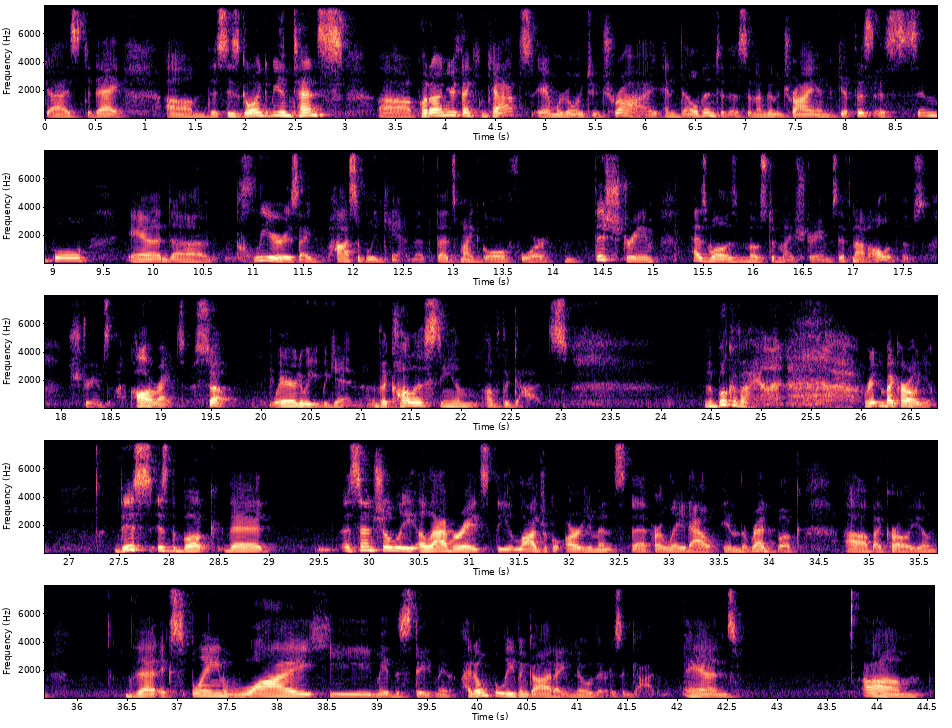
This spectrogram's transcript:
guys today. Um, this is going to be intense. Uh, put on your thinking caps, and we're going to try and delve into this. And I'm going to try and get this as simple and uh, clear as I possibly can. That, that's my goal for this stream, as well as most of my streams, if not all of those streams. All right, so where do we begin? The Colosseum of the Gods. The Book of Aion, written by Carl Jung. This is the book that essentially elaborates the logical arguments that are laid out in the Red Book uh, by Carl Jung that explain why he made the statement, I don't believe in God, I know there is a God. And um,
